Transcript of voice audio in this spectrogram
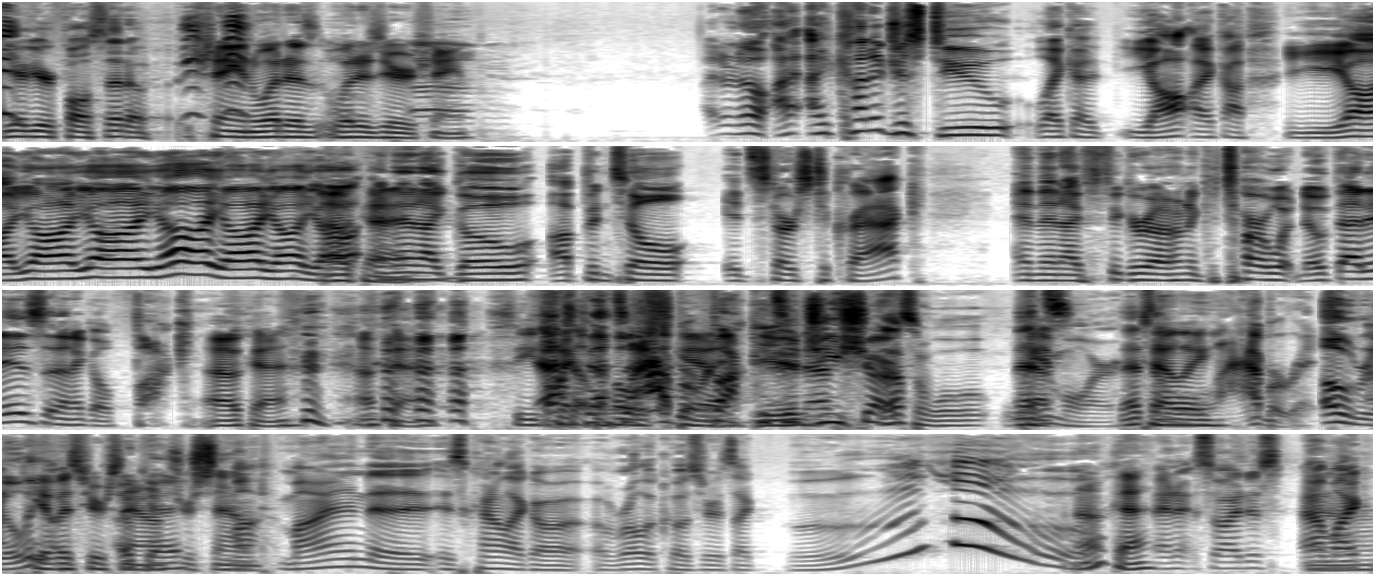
you have your falsetto. Shane, what is what is your Shane? I don't know. I, I kind of just do like a ya, like a ya, ya, ya, ya, ya, ya, ya, Okay. and then I go up until it starts to crack, and then I figure out on a guitar what note that is, and then I go fuck. Okay, okay. So you That's check the whole elaborate, scale. Fuck, it's a G sharp. That's a w- way That's more. That's Telle. elaborate. oh, really? Give us your sound. Okay. Your sound. Mi- mine uh, is kind of like a, a roller coaster. It's like ooh, Okay. and it, so I just I'm like, all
